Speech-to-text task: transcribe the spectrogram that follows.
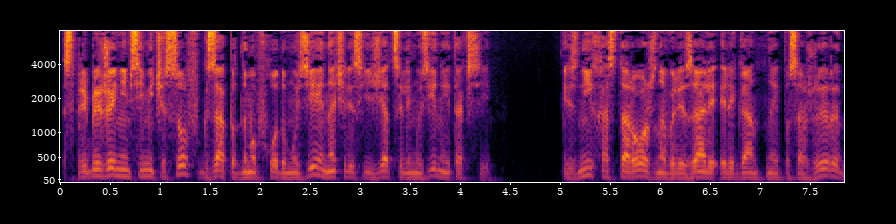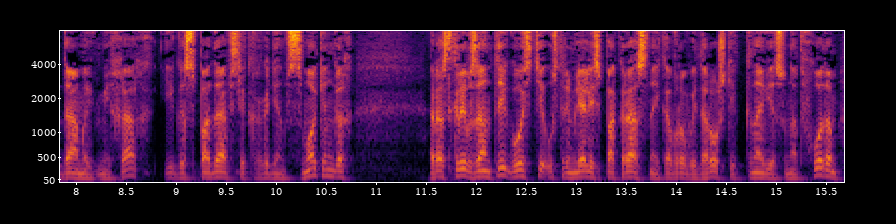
С приближением семи часов к западному входу музея начали съезжаться лимузины и такси. Из них осторожно вылезали элегантные пассажиры, дамы в мехах и господа все как один в смокингах. Раскрыв зонты, гости устремлялись по красной ковровой дорожке к навесу над входом.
